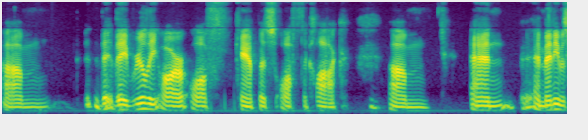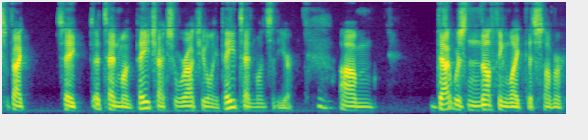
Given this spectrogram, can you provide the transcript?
Um, they, they really are off campus, off the clock, hmm. um, and and many of us, in fact, take a 10 month paycheck. So we're actually only paid 10 months of the year. Mm-hmm. Um, that was nothing like this summer.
